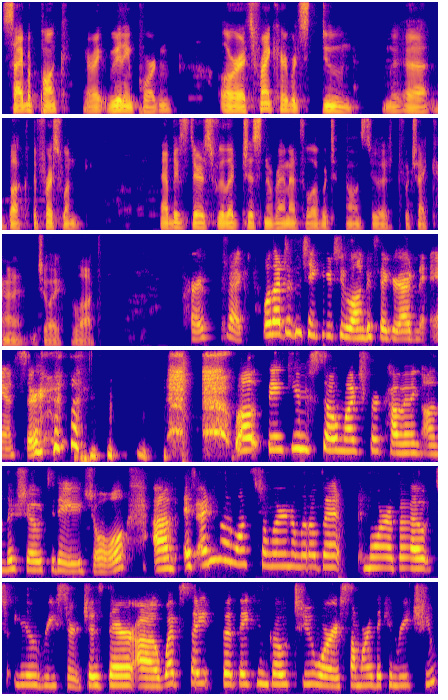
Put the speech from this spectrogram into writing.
Cyberpunk, all right, really important, or it's Frank Herbert's Dune uh, book, the first one, uh, because there's religious and environmental overtones to it, which I kind of enjoy a lot. Perfect. Well, that didn't take you too long to figure out an answer. well, thank you so much for coming on the show today, Joel. Um, if anyone wants to learn a little bit more about your research, is there a website that they can go to or somewhere they can reach you?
